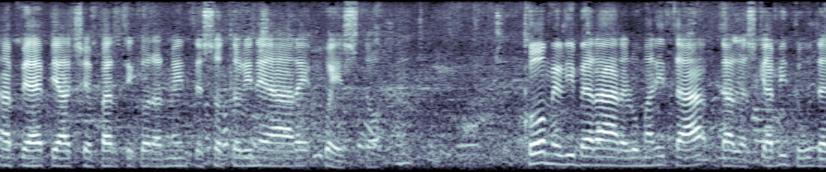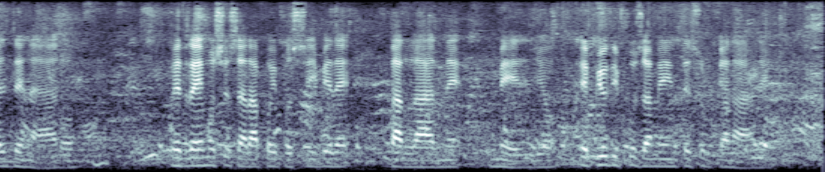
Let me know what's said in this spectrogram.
a me piace particolarmente sottolineare questo, come liberare l'umanità dalla schiavitù del denaro. Vedremo se sarà poi possibile parlarne meglio e più diffusamente sul canale.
